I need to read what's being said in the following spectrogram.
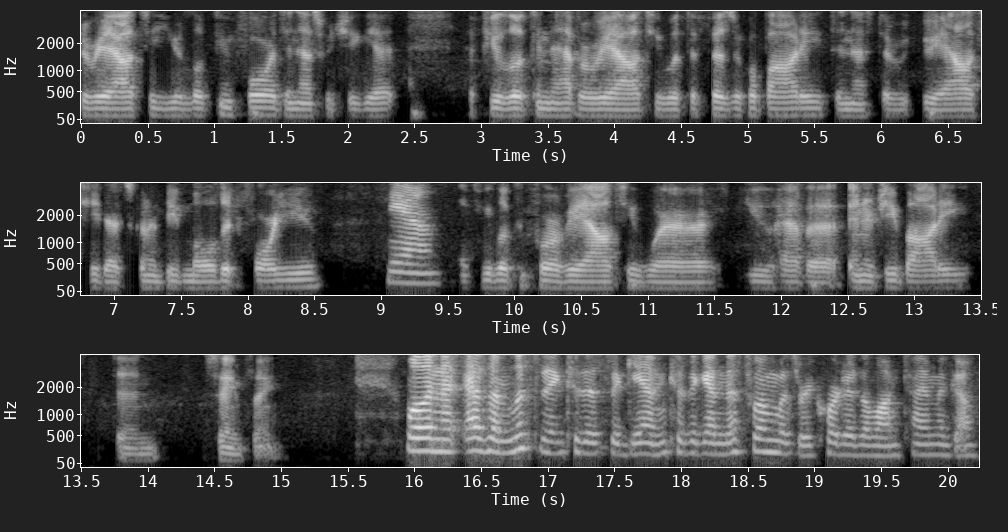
the reality you're looking for, then that's what you get. If you're looking to have a reality with the physical body, then that's the reality that's going to be molded for you. Yeah. If you're looking for a reality where you have a energy body, then same thing. Well, and as I'm listening to this again, because again, this one was recorded a long time ago,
